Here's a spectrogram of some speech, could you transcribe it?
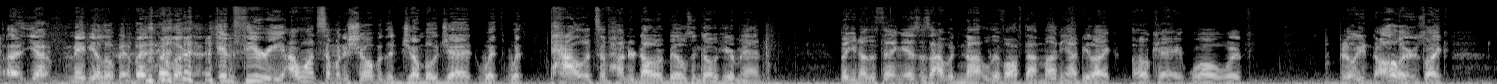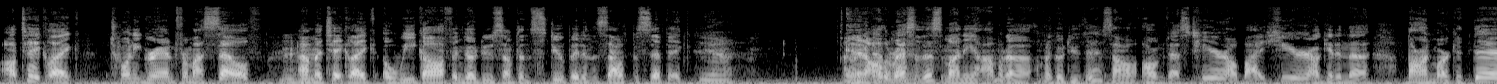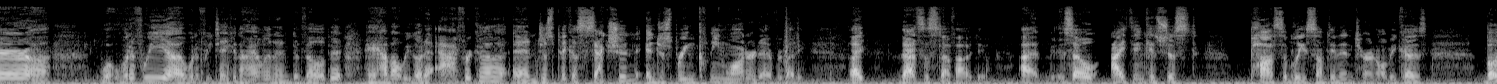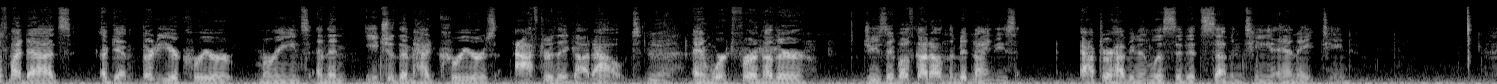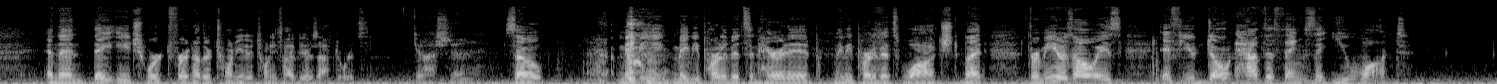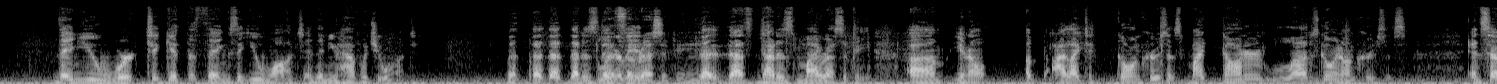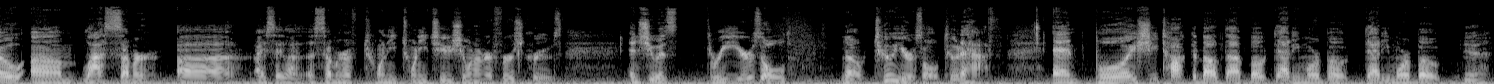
Uh, yeah, maybe a little bit, but but look, in theory, I want someone to show up with a jumbo jet with with pallets of hundred dollar bills and go, "Here, man." But you know, the thing is, is I would not live off that money. I'd be like, okay, well, with a billion dollars, like, I'll take like twenty grand for myself. Mhm. I'm gonna take like a week off and go do something stupid in the South Pacific, yeah. I and like then all the rest plan. of this money, I'm gonna I'm gonna go do this. I'll I'll invest here. I'll buy here. I'll get in the bond market there. Uh, what, what if we uh, what if we take an island and develop it? Hey, how about we go to Africa and just pick a section and just bring clean water to everybody? Like that's the stuff I would do. Uh, so I think it's just possibly something internal because both my dads, again, 30 year career Marines, and then each of them had careers after they got out Yeah. and worked for another. Geez, they both got out in the mid 90s after having enlisted at 17 and 18. And then they each worked for another 20 to 25 years afterwards. Gosh, dang. So maybe maybe part of it's inherited, maybe part of it's watched, but for me it was always if you don't have the things that you want, then you work to get the things that you want, and then you have what you want. That that that, that is That's literally the recipe. that, that's that is my recipe. Um, you know, uh, I like to go on cruises. My daughter loves going on cruises, and so um, last summer, uh, I say last uh, summer of 2022, she went on her first cruise, and she was three years old, no, two years old, two and a half, and boy, she talked about that boat, Daddy, more boat, Daddy, more boat. yeah.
